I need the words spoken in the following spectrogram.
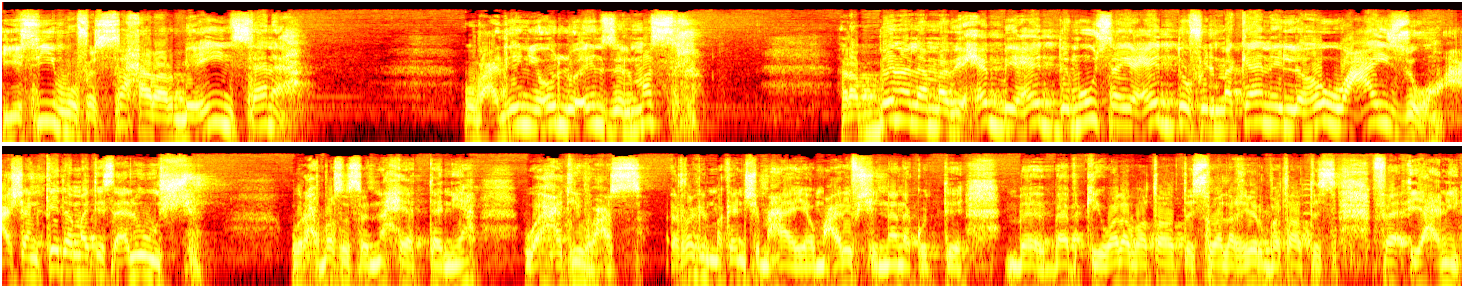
يسيبه في الصحراء أربعين سنة. وبعدين يقول له انزل مصر. ربنا لما بيحب يعد موسى يعده في المكان اللي هو عايزه. عشان كده ما تسألوش. وراح باصص الناحية التانية وقعد يوعظ الراجل ما كانش معايا وما عرفش إن أنا كنت ببكي ولا بطاطس ولا غير بطاطس. فيعني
